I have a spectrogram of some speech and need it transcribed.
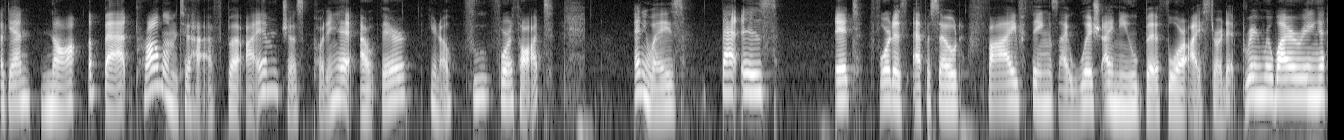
Again, not a bad problem to have, but I am just putting it out there, you know, food for thought. Anyways, that is it for this episode. Five things I wish I knew before I started brain rewiring.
